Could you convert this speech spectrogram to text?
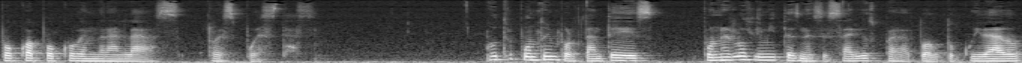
poco a poco vendrán las respuestas. Otro punto importante es poner los límites necesarios para tu autocuidado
